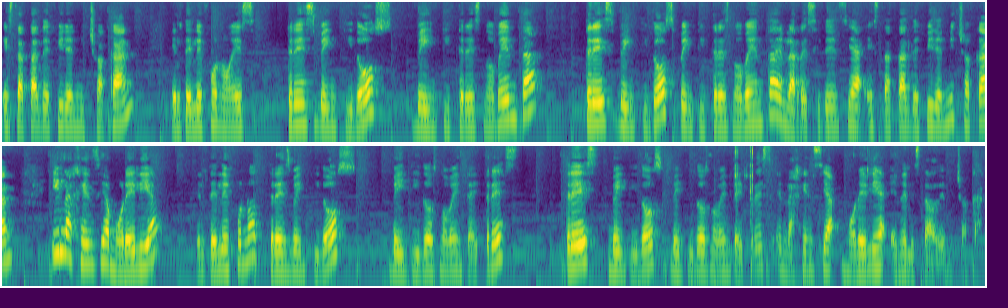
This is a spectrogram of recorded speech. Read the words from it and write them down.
estatal de FIRA en Michoacán. El teléfono es 322-2390. 322-2390 en la residencia estatal de FIRA en Michoacán y la agencia Morelia el teléfono 322-2293, 322-2293 en la agencia Morelia en el estado de Michoacán.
